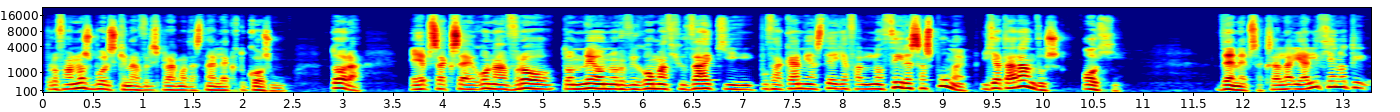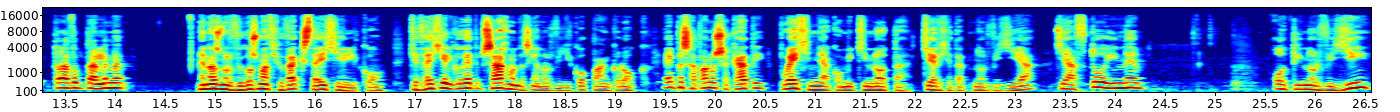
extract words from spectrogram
προφανώς μπορείς και να βρεις πράγματα στην άλλη άκρη του κόσμου. Τώρα, έψαξα εγώ να βρω τον νέο Νορβηγό Μαθιουδάκη που θα κάνει αστεία για φαλινοθύρε, ας πούμε, ή για ταράνδους. Όχι. Δεν έψαξα. Αλλά η αλήθεια είναι ότι τώρα εδώ που τα λέμε, ένας Νορβηγός Μαθιουδάκης θα είχε υλικό και θα είχε υλικό γιατί ψάχνοντας για νορβηγικό punk rock έπεσα πάνω σε κάτι που έχει μια ακόμη κοινότητα και έρχεται από την Νορβηγία και αυτό είναι ότι οι Νορβηγοί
